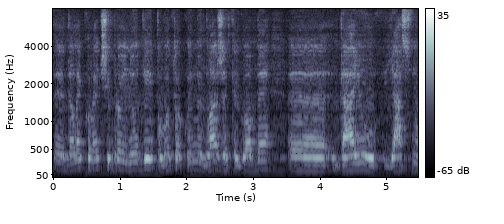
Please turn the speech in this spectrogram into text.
e, daleko veći broj ljudi, pogotovo ako imaju blaže tegobe, e, daju jasno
